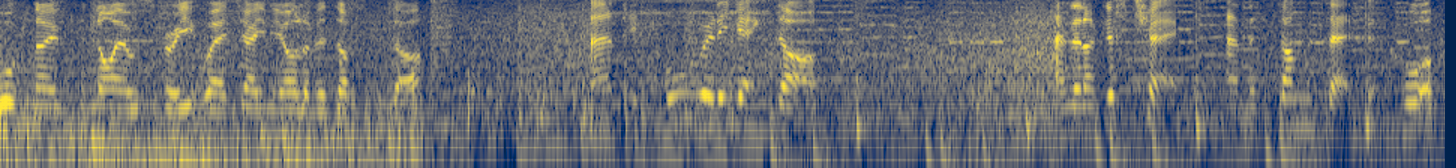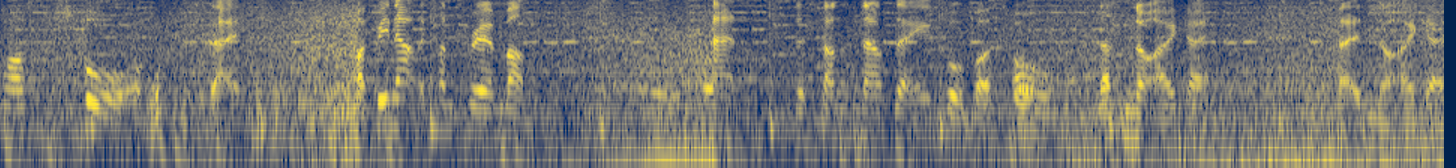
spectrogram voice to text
Walking over to Niles Street where Jamie Oliver's offices are. And it's already getting dark. And then I've just checked and the sun sets at quarter past four today. I've been out the country a month and the sun's now setting at quarter past four. That's not okay. That is not okay.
